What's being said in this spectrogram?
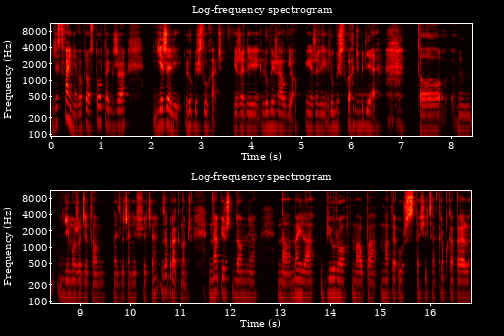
jest fajnie po prostu, także jeżeli lubisz słuchać, jeżeli lubisz audio, jeżeli lubisz słuchać mnie, to mm, nie możecie tam najzwyczajniej w świecie zabraknąć. Napisz do mnie na maila biuromałpa.mateuszstasica.pl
